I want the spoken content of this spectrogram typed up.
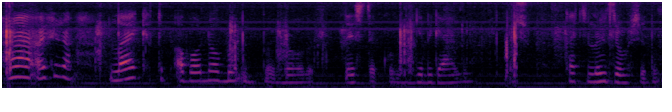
Ha arkadaşlar like atıp abone olmayı unutmayın ne olur. Destek olun. Yeni geldim. Kaç, kaç yıl önce başladım.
